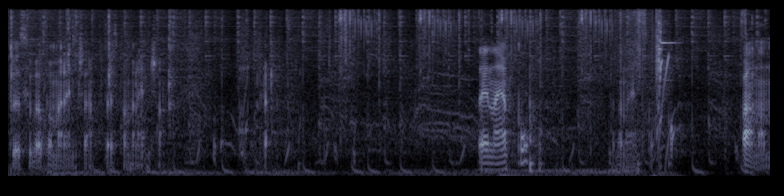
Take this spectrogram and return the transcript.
Tu jest chyba pomarańcza, to jest pomarańcza. Dobra. Daję na jabłku? Dobra, na jabłku. Banan.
